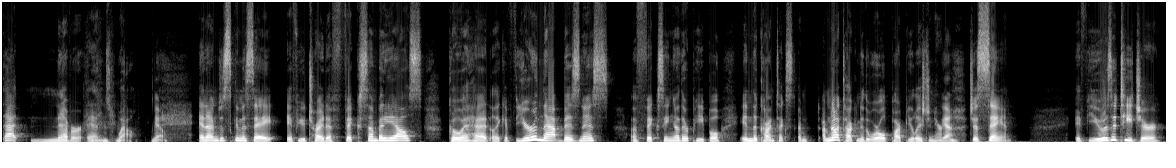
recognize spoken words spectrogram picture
That never ends well. no. And I'm just going to say if you try to fix somebody else, go ahead. Like if you're in that business of fixing other people in the context, I'm, I'm not talking to the world population here. Yeah. Just saying. If you as a teacher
